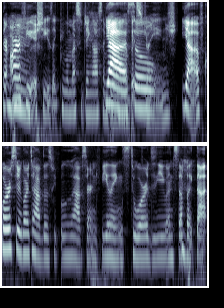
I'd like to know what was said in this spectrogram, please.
there mm-hmm. are a few mm-hmm. issues like people messaging us and yeah, being a bit so, strange. Yeah, of course, you're going to have those people who have certain feelings towards you and stuff mm-hmm. like that.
